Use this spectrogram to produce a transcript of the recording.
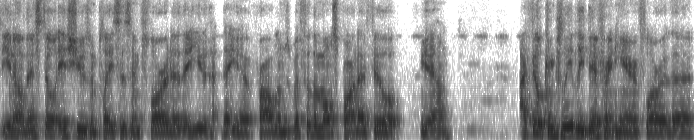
you know there's still issues in places in Florida that you that you have problems, but for the most part, I feel you know, I feel completely different here in Florida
